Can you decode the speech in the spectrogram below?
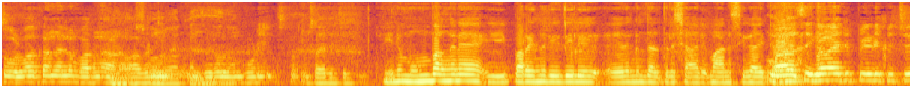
സോൾവ് ആക്കാന്നെല്ലാം പറഞ്ഞതാണ് അവരും കൂടി സംസാരിച്ചിട്ട്. ഇതിനു മുമ്പ് അങ്ങനെ ഈ പറയുന്ന രീതിയിൽ ഏതെങ്കിലും തരത്തിൽ മാനസികമായിട്ട് മാനസികമായിട്ട് പീഡിപ്പിച്ച്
